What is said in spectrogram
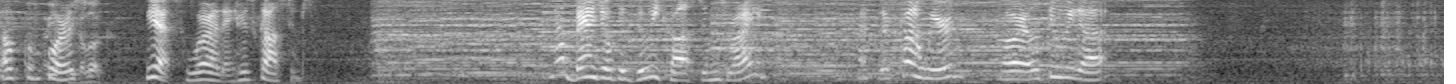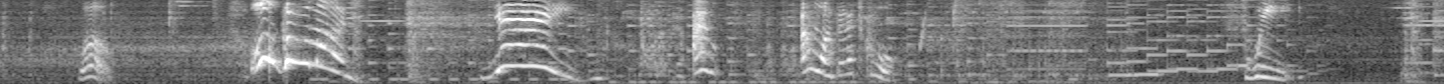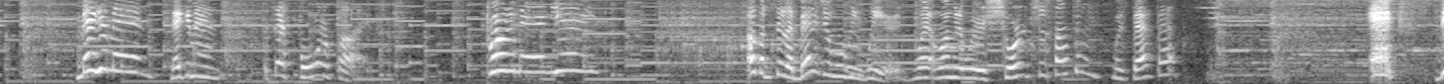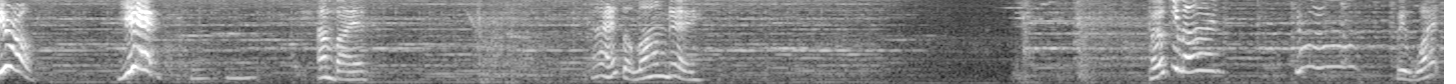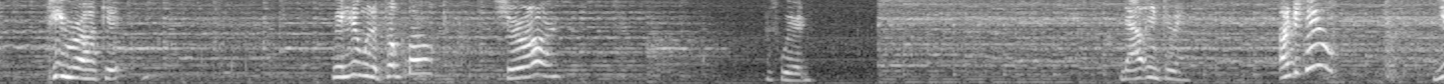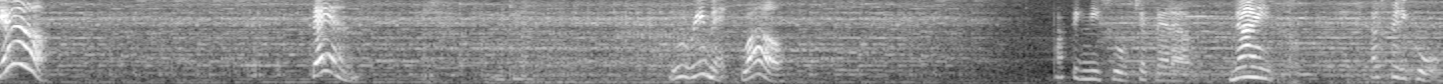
well. Oh, of course. take a look. Yes, where are they? Here's costumes. Not Banjo Kazooie costumes, right? That's that's kind of weird. All right, let's see what we got. Whoa! Oh, Goemon! Yay! I I want that. That's cool. Sweet. Mega Man! Mega Man, is that four or five? Proto Man, yay! I was about to say, like, Banjo will be weird. What, am I gonna wear shorts or something? With backpack? X! Zero! Yes! I'm biased. Ah, it's a long day. Pokemon! Ah. Wait, what? Team Rocket. We hit with a Pokeball? Sure are. That's weird. Now entering. Undertale! Yeah! Sans! New remix, wow. I think Nice will check that out. Nice! That's pretty cool.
